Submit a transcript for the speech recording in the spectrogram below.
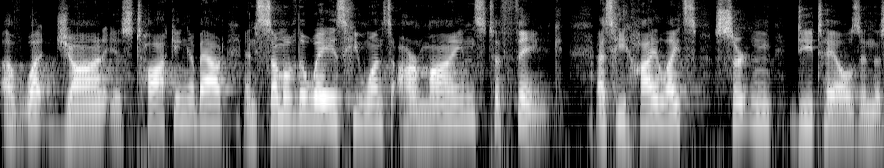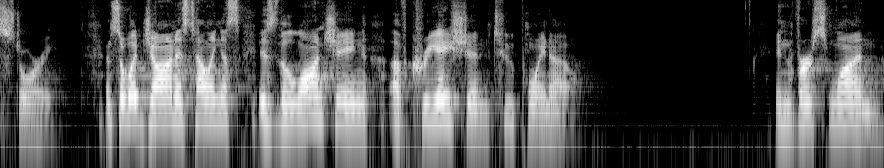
of what John is talking about and some of the ways he wants our minds to think as he highlights certain details in the story. And so, what John is telling us is the launching of creation 2.0. In verse 1,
